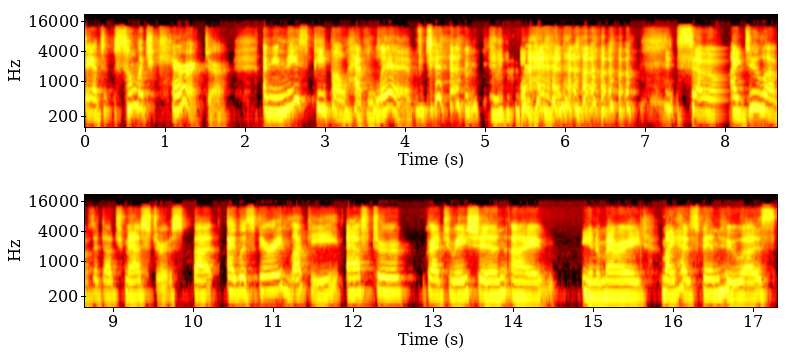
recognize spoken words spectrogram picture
they have so much character. I mean these people have lived. And, uh, so i do love the dutch masters but i was very lucky. After graduation i you know married my husband who was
